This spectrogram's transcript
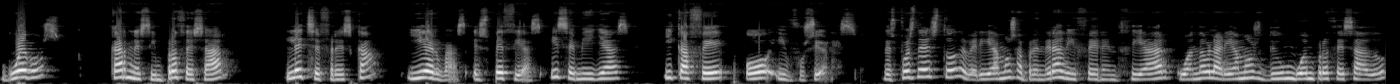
huevos, carne sin procesar, leche fresca, hierbas, especias y semillas y café o infusiones. Después de esto deberíamos aprender a diferenciar cuándo hablaríamos de un buen procesado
